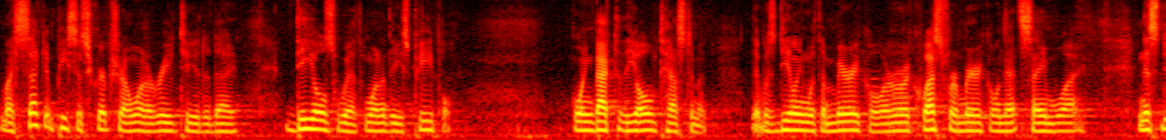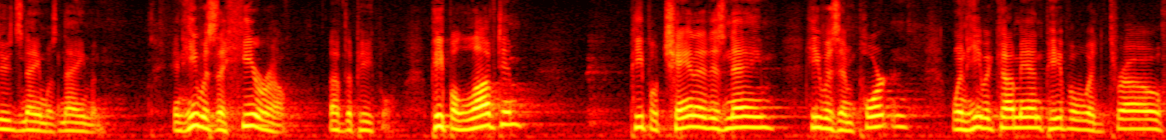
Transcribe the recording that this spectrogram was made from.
my second piece of scripture I want to read to you today deals with one of these people. Going back to the Old Testament, that was dealing with a miracle or a request for a miracle in that same way. And this dude's name was Naaman. And he was the hero of the people. People loved him, people chanted his name, he was important. When he would come in, people would throw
